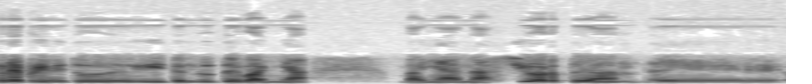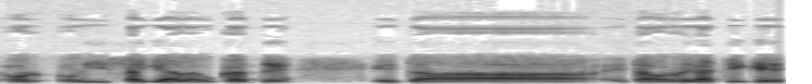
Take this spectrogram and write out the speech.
erreprimitu egiten dute, baina baina nazioartean e, hori or, zaila daukate eta eta horregatik e,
